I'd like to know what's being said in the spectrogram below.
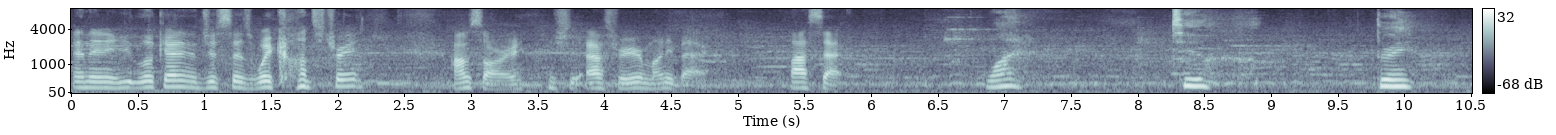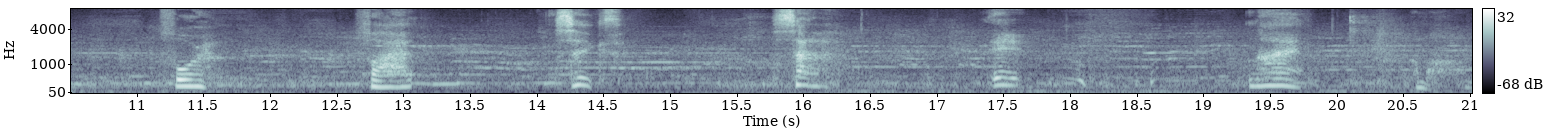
And then you look at it, it just says whey concentrate. I'm sorry, you should ask for your money back. Last set. One, two, three four, five, six, seven, eight, nine. Come on.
